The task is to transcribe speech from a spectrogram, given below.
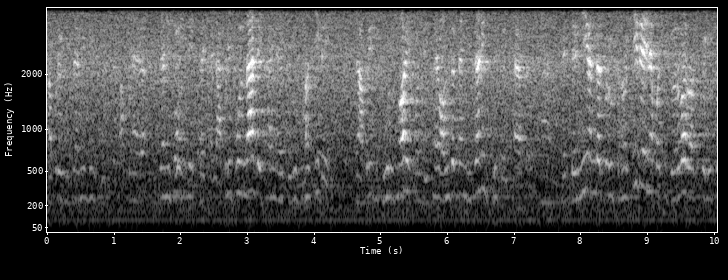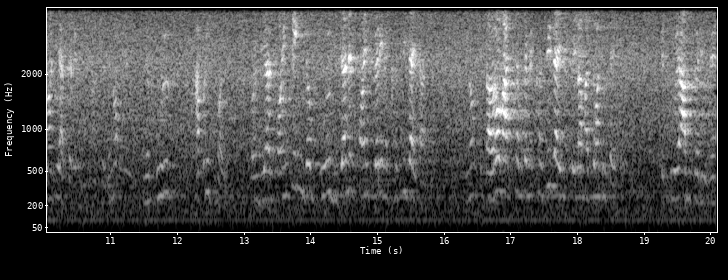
આપણે બીજાની આપણે બીજાની દેખાય આપણી ભૂલ ના દેખાય ને પેલું ઢાંકી દે આપણી ભૂલ હોય પણ દેખાય ઓન ધ ટાઈમ બીજાની ભૂલ દેખાય કરે તેની અંદર પેલું ઢાંકી દે પછી ગરવા રસ પેલું ચોંટ્યા કરે ને ભૂલ આપણી જ હોય. પણ વી આર ધ ભૂલ બીજાને પોઈન્ટ કરીને ખસી જાય You તારો છે તને ખસી જાય પેલા પેલામાં ચોંટી જાય કે તું આમ કર્યું ને.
